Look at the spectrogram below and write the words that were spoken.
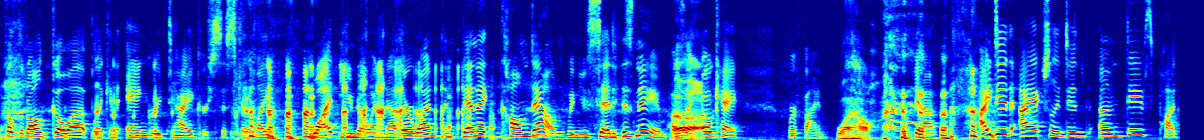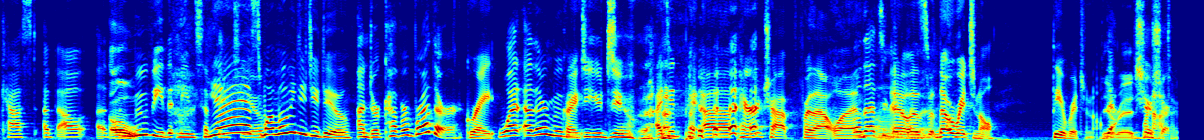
I felt it all go up like an angry tiger sister. Like, what? You know another one? And then it calmed down when you said his name. I was Ah. like, okay, we're fine. Wow. Yeah, I did. I actually did um, Dave's podcast about a Oh. movie that means something to you. Yes. What movie did you do? Undercover Brother. Great. What other movie Great. do you do? I did pa- uh, Parent Trap for that one. Well, that's a And good It was the original. The original. The original. Sure, sure,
